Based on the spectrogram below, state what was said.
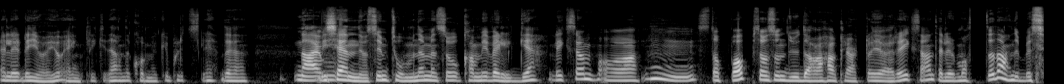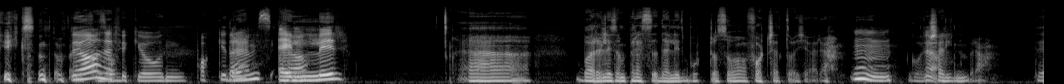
Eller det gjør jo egentlig ikke det, det kommer jo ikke plutselig. Det, Nei, vi kjenner jo symptomene, men så kan vi velge, liksom, å Mm. stoppe opp, sånn som du da har klart å gjøre, ikke sant? Eller måtte, da. Du ble syk. Så det ja, jeg sånn fikk jo en pakke der. brems. Eller eh, bare liksom presse det litt bort, og så fortsette å kjøre. Mm. Går Ja. sjelden bra. Det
